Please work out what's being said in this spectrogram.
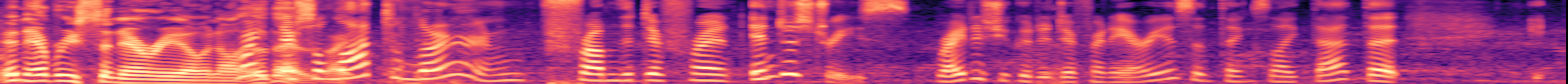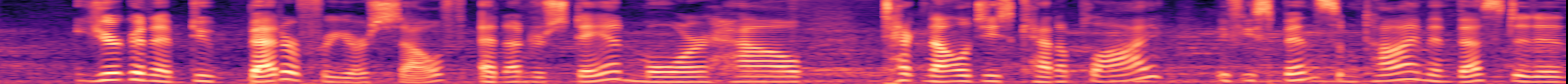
yeah. in every scenario and all right, that. there's a right. lot to learn from the different industries, right? As you go to different areas and things like that, that you're going to do better for yourself and understand more how technologies can apply if you spend some time invested in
